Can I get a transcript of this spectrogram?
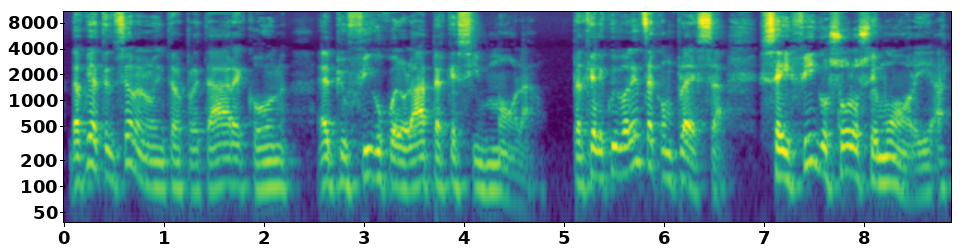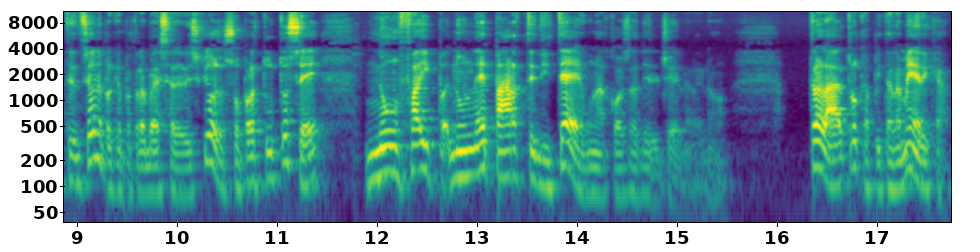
Da qui attenzione a non interpretare con è il più figo quello là perché si immola perché l'equivalenza complessa. Sei figo solo se muori, attenzione perché potrebbe essere rischioso, soprattutto se non, fai, non è parte di te una cosa del genere. No? Tra l'altro, Capitan America,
